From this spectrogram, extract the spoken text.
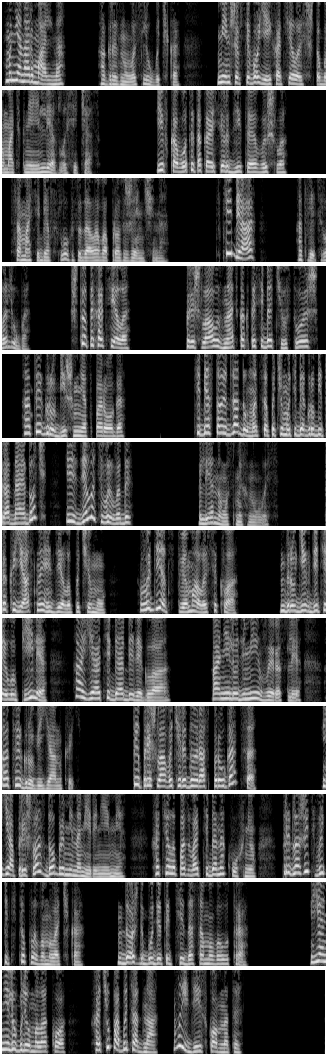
«Мне нормально», — огрызнулась Любочка — Меньше всего ей хотелось, чтобы мать к ней лезла сейчас. «И в кого ты такая сердитая вышла?» Сама себе вслух задала вопрос женщина. «В тебя!» — ответила Люба. «Что ты хотела?» «Пришла узнать, как ты себя чувствуешь, а ты грубишь мне с порога». «Тебе стоит задуматься, почему тебе грубит родная дочь, и сделать выводы». Лена усмехнулась. «Так ясное дело, почему. В детстве мало секла. Других детей лупили, а я тебя берегла. Они людьми выросли, а ты грубиянкой. Ты пришла в очередной раз поругаться? Я пришла с добрыми намерениями. Хотела позвать тебя на кухню, предложить выпить теплого молочка. Дождь будет идти до самого утра. Я не люблю молоко. Хочу побыть одна. Выйди из комнаты.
